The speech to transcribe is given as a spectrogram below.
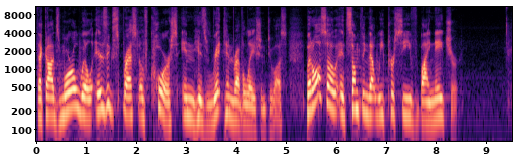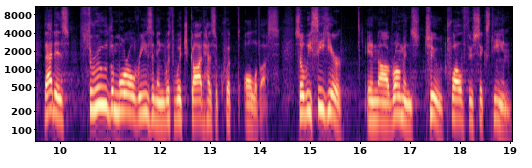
that God's moral will is expressed, of course, in his written revelation to us, but also it's something that we perceive by nature. That is, through the moral reasoning with which God has equipped all of us. So we see here in uh, Romans 2 12 through 16.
